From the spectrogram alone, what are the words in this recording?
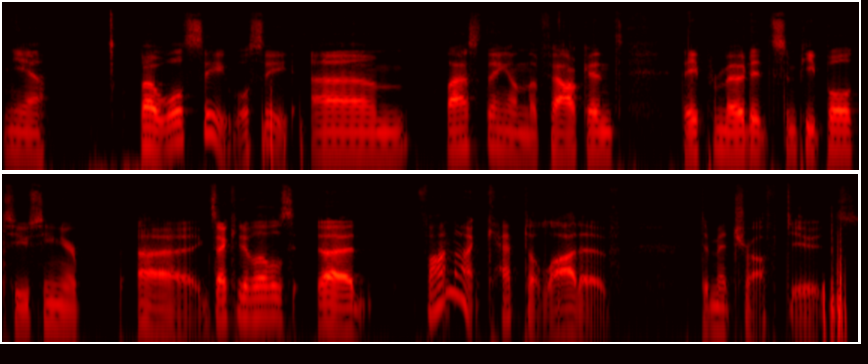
Yeah. but we'll see. We'll see. Um, last thing on the Falcons, they promoted some people to senior uh, executive levels. Uh, Fontenot kept a lot of Dimitroff dudes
